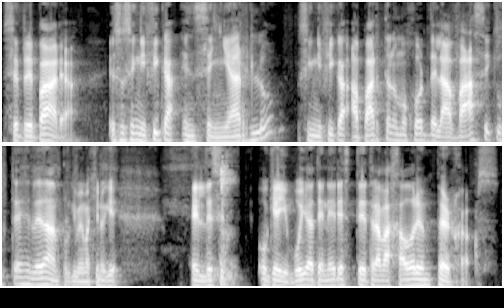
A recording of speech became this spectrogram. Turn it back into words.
se prepara, ¿eso significa enseñarlo? ¿Significa, aparte a lo mejor de la base que ustedes le dan? Porque me imagino que el decir, ok, voy a tener este trabajador en Perhaps,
